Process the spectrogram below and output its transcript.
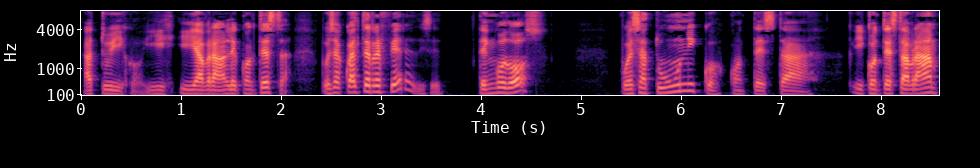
a tu hijo. Y, Abraham le contesta, pues a cuál te refieres? Dice, tengo dos. Pues a tu único, contesta. Y contesta Abraham,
